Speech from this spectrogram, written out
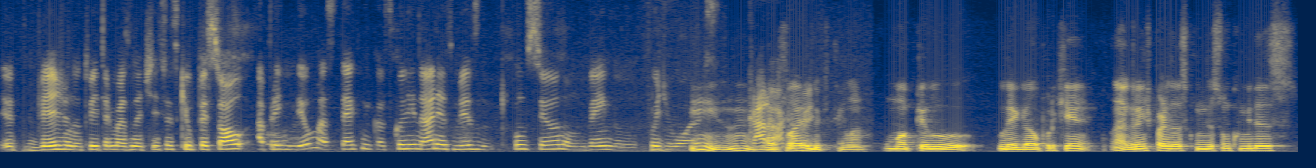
Eu vejo no Twitter umas notícias que o pessoal aprendeu umas técnicas culinárias mesmo que funcionam vendo Food Wars. Sim, né? Caraca, é válido velho. que tem lá. Um apelo legal porque ah, a grande parte das comidas são comidas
